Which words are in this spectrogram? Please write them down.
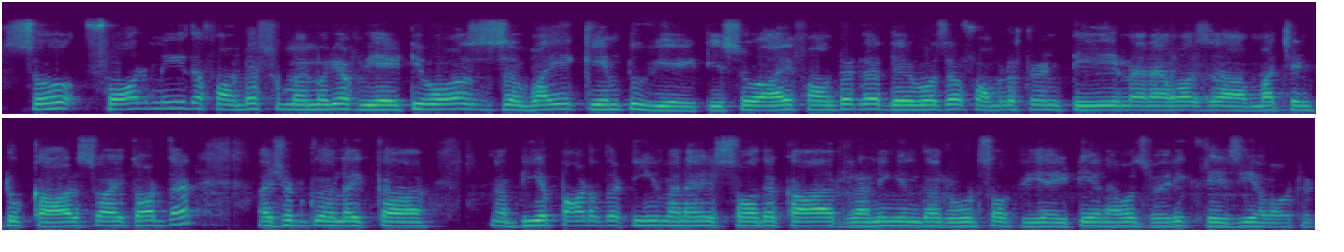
So for me, the fondest memory of VIT was uh, why I came to VIT. So I found out that there was a Formula Student team and I was uh, much into cars. So I thought that I should go like uh, be a part of the team when I saw the car running in the roads of VIT and I was very crazy about it.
